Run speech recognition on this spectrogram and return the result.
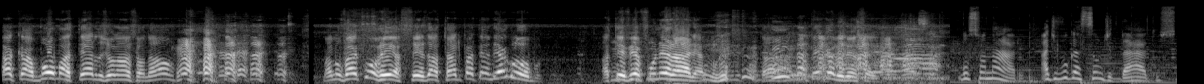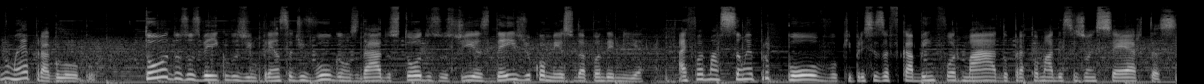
Acabou a matéria do Jornal Nacional, mas não vai correr às seis da tarde para atender a Globo. A TV é funerária. Tá? Não tem cabimento aí. Bolsonaro, a divulgação de dados não é para a Globo. Todos os veículos de imprensa divulgam os dados todos os dias desde o começo da pandemia. A informação é para o povo que precisa ficar bem informado para tomar decisões certas.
